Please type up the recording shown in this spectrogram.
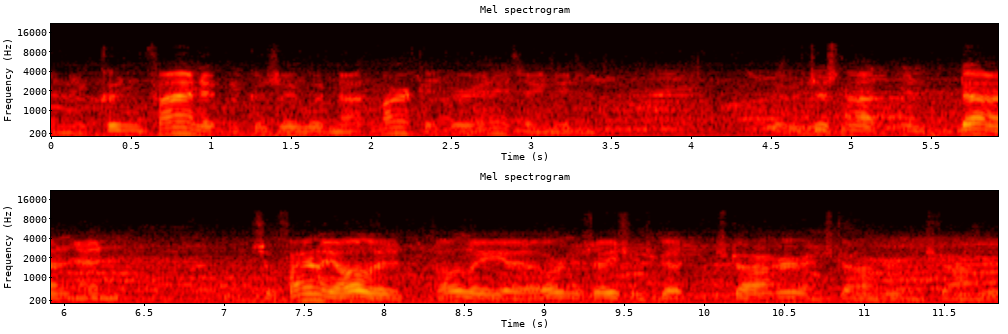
and they couldn't find it because they would not mark it or anything. They didn't, it was just not done, and so finally all the all the uh, organizations got stronger and stronger and stronger,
